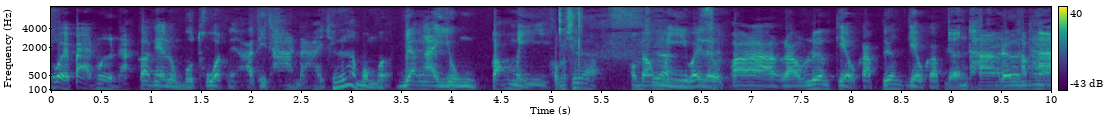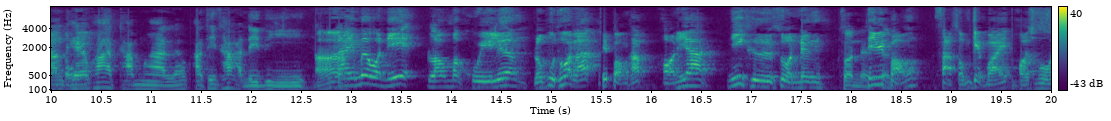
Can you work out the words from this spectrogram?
สวยๆแปดหมื่นอะก็เนี่ยหลวงปู่ทวดเนี่ยอธิษฐานได้เชื่อผมเหอะยังไงยุงต้องมี ผมเชื่อ ผมต้องเชื่มีไว้เลยสุดเพราะเราเรื่องเกี่ยวกับเรื่องเกี่ยวกับเดินทางเดินทำทางตรงแค่นี้พลาดทำงานแล้วอธิษฐานดีอ่าในเมื่อวันนี้เรามาคุยเรื่องหลวงปู่ทวดละพี่ป๋องครับขออนุญาตนี่คือส่วนหนึ่งๆส่วนหนึ่งที่พี่ป๋องสะสมเก็บไว้ขอโชว์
